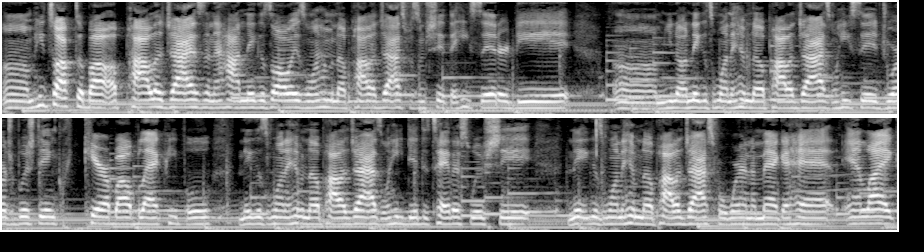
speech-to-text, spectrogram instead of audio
Um, he talked about apologizing and how niggas always want him to apologize for some shit that he said or did. Um, you know, niggas wanted him to apologize when he said George Bush didn't care about black people. Niggas wanted him to apologize when he did the Taylor Swift shit. Niggas wanted him to apologize for wearing a MAGA hat. And like,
